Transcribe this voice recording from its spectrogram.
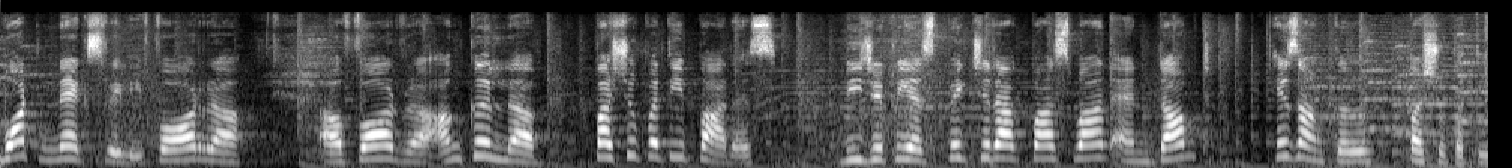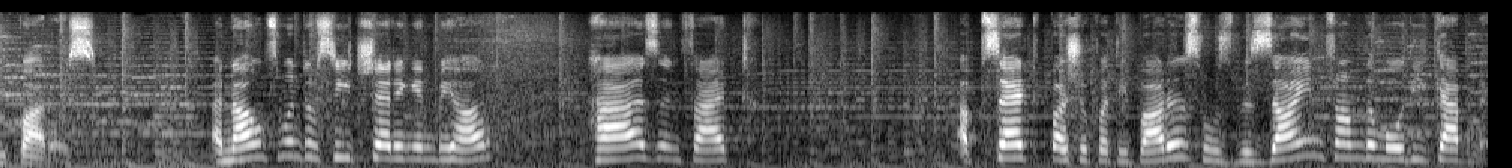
what next really for, uh, uh, for uh, Uncle uh, Pashupati Paras? BJP has picked Chirag Paswan and dumped his uncle Pashupati Paras. Announcement of seat sharing in Bihar has in fact upset Pashupati Paras, who's resigned from the Modi cabinet.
